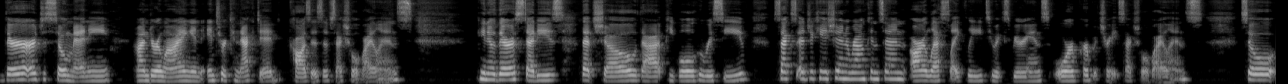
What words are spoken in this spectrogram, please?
there are just so many underlying and interconnected causes of sexual violence you know, there are studies that show that people who receive sex education around consent are less likely to experience or perpetrate sexual violence. So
